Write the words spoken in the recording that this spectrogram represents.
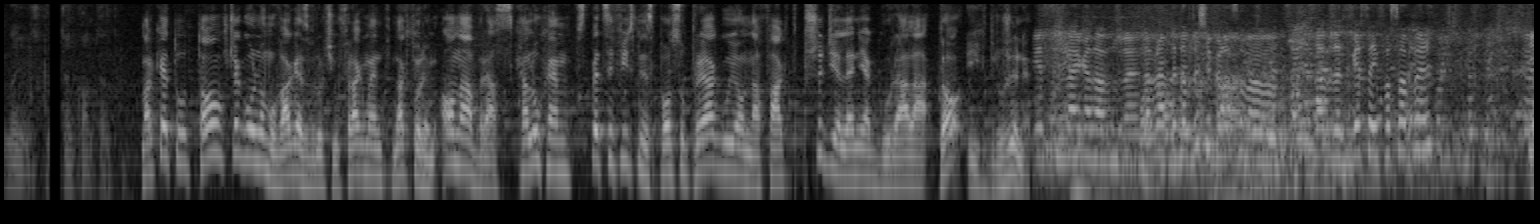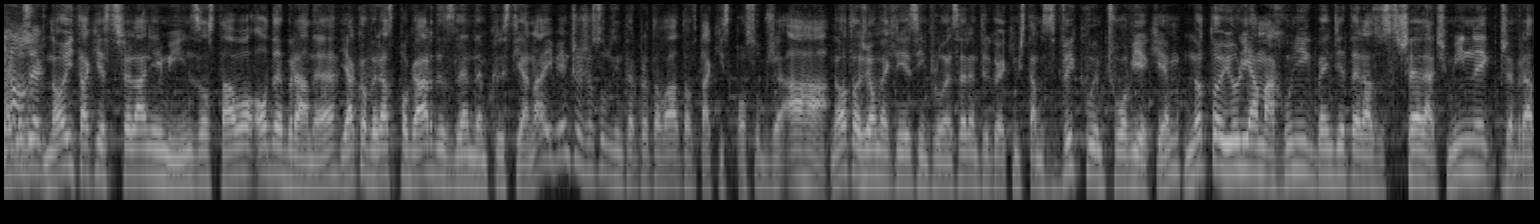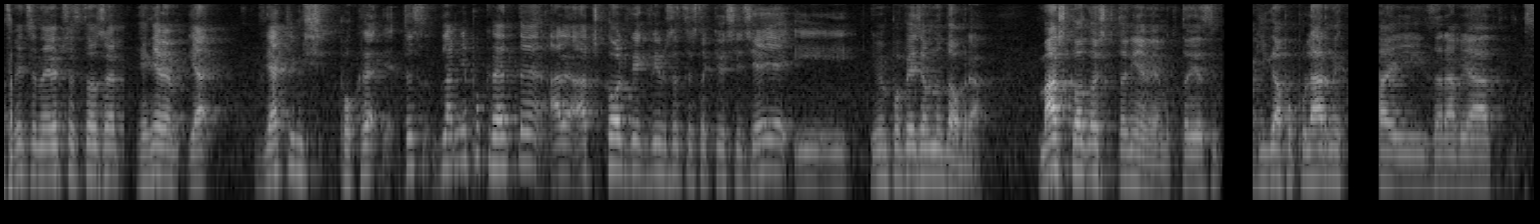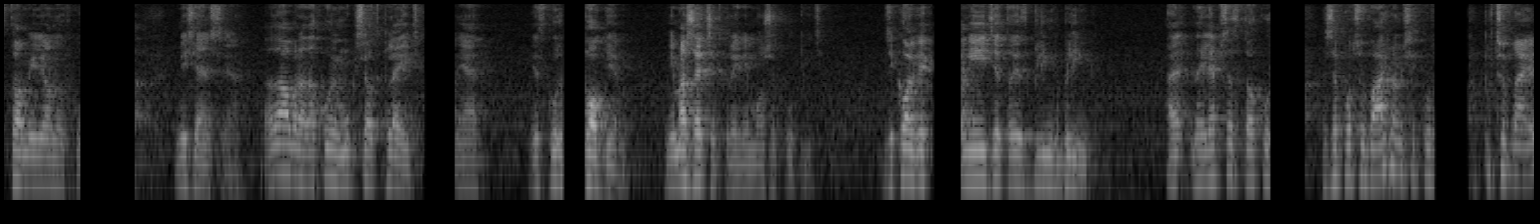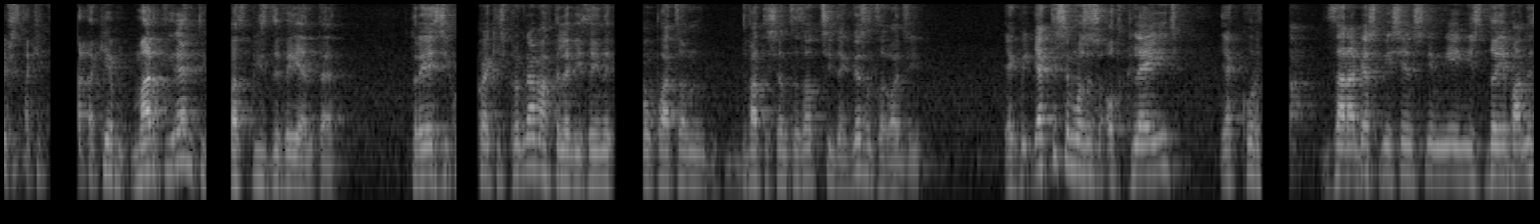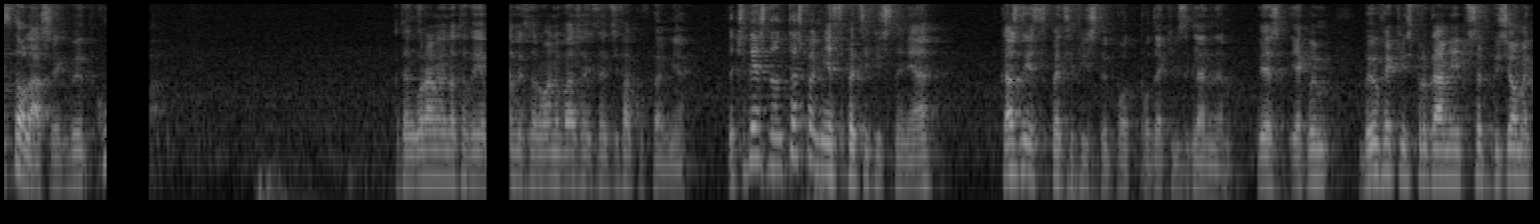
No nic, ten content. marketu, to szczególną uwagę zwrócił fragment, na którym ona wraz z Kaluchem w specyficzny sposób reagują na fakt przydzielenia górala do ich drużyny. Jest mega dobrze, naprawdę dobrze się wylosowało. Dobrze, dwie safe osoby. I o, No i takie strzelanie min zostało odebrane jako wyraz pogardy względem Krystiana i większość osób zinterpretowała to w taki sposób, że aha, no to ziomek nie jest influencerem, tylko jakimś tam zwykłym człowiekiem, no to Julia Machunik będzie teraz strzelać miny, przewracać Wiecie, najlepsze jest to, że ja nie wiem, ja w jakimś pokrę... To jest dla mnie pokrętne, ale aczkolwiek wiem, że coś takiego się dzieje i i bym powiedział, no dobra, masz kogoś, kto nie wiem, kto jest giga popularny i zarabia 100 milionów miesięcznie. No dobra, no chuj, mógł się odkleić, nie? Jest kurwa Bogiem. Nie ma rzeczy, której nie może kupić. Gdziekolwiek nie idzie, to jest blink blink. Ale najlepsze jest to, kurwa, że poczuwają się kurwa, poczuwają się takie kurwa, takie Marty Renty z pizdy wyjęte, które jeździ po jakichś programach telewizyjnych, płacą 2000 za odcinek, wiesz o co chodzi? Jakby, jak ty się możesz odkleić, jak kurwa zarabiasz miesięcznie mniej niż dojebany stolarz, jakby kurwa. A ten góra miał na to wyjebane, więc normalnie uważa jak za dziwaków pewnie. Znaczy wiesz, no on też pewnie jest specyficzny, nie? Każdy jest specyficzny pod, pod jakimś względem. Wiesz, jakbym był w jakimś programie i przyszedłby ziomek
